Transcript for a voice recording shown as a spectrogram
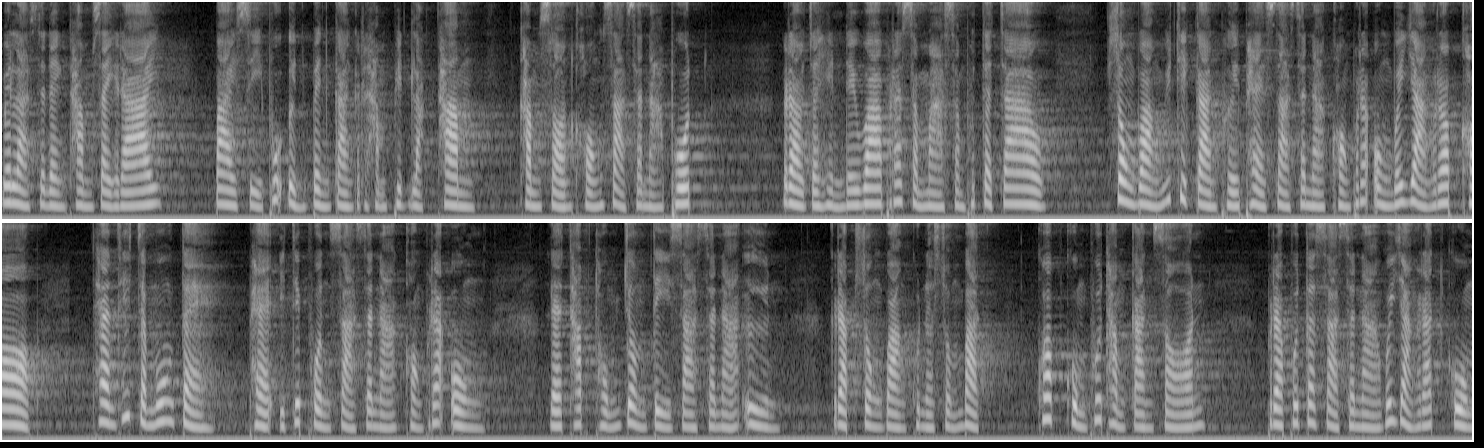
เวลาแสดงธรรมใส่ร้ายปายสีผู้อื่นเป็นการกระทำผิดหลักธรรมคำสอนของศาสนาพุทธ เราจะเห็นได้ว่าพระสัมมาสัมพุทธเจ้า ทรงวางวิธีการเผยแผ่ศาสนาของพระองค์ไว้อย่างรอบคอบ แทนที่จะมุ่งแต่แผ่อิทธิพลศาสนาของพระองค์ และทับถมโจมตีศาสนาอื่น กลับทรงวางคุณสมบัติ ควบคุมผู้ทำการสอน พระพุทธศาสนาไว้อย่างรัดกุม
